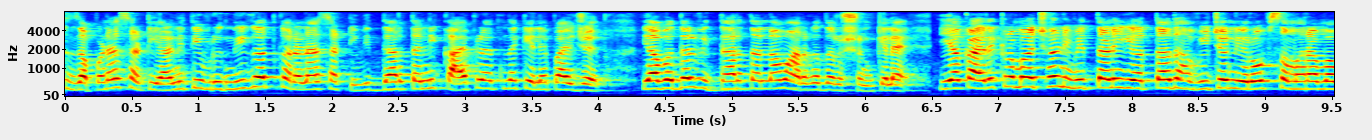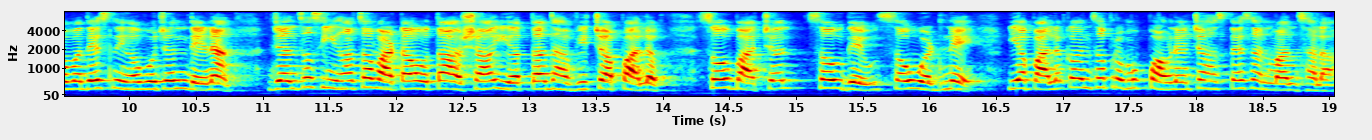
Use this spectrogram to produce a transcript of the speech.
जपण्यासाठी आणि ती वृद्धिगत करण्यासाठी विद्यार्थ्यांनी काय प्रयत्न केले पाहिजेत याबद्दल विद्यार्थ्यांना मार्गदर्शन केलंय. या कार्यक्रमाच्या निमित्ताने इयत्ता दहावीच्या निरोप समारंभामध्ये स्नेहभोजन देण्यात ज्यांचा सिंहाचा वाटा होता अशा इयत्ता दहावीच्या पालक सौ बाचल सौ देव सौ वडणे या पालकांचा प्रमुख पाहुण्यांच्या हस्ते सन्मान झाला.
